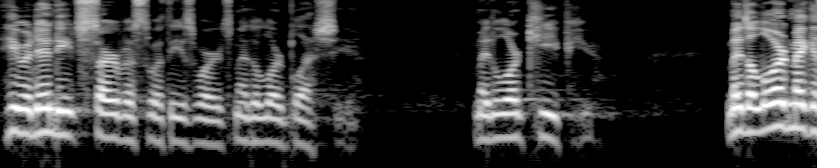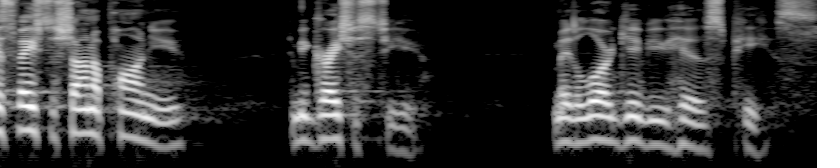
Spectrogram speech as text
he would end each service with these words May the Lord bless you. May the Lord keep you. May the Lord make his face to shine upon you and be gracious to you. May the Lord give you his peace.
